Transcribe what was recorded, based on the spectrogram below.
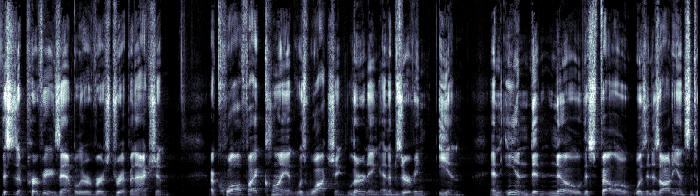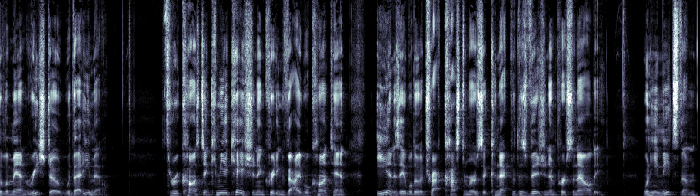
This is a perfect example of reverse drip in action. A qualified client was watching, learning, and observing Ian, and Ian didn't know this fellow was in his audience until the man reached out with that email. Through constant communication and creating valuable content, Ian is able to attract customers that connect with his vision and personality. When he meets them,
